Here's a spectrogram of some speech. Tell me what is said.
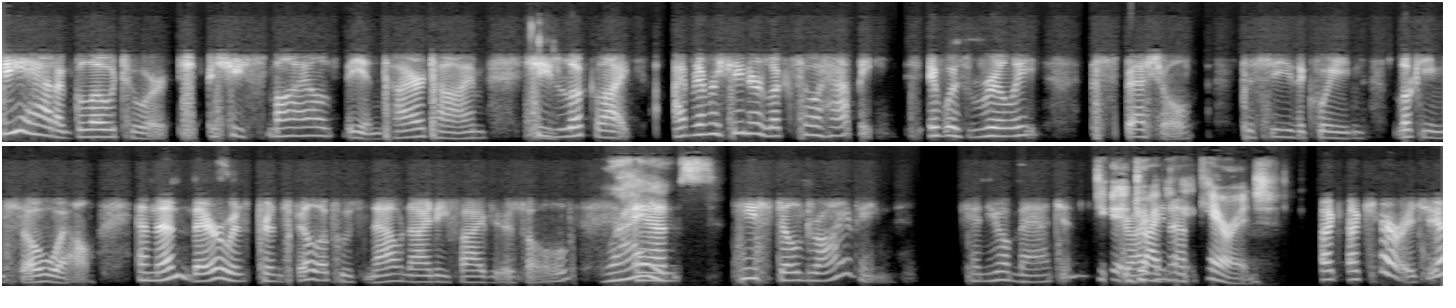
she had a glow to her. She, she smiled the entire time. She looked like I've never seen her look so happy. It was really special to see the queen looking so well. And then there was Prince Philip who's now 95 years old. right. and- He's still driving. Can you imagine? Uh, driving driving a- a carriage. A, a carriage, yeah.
